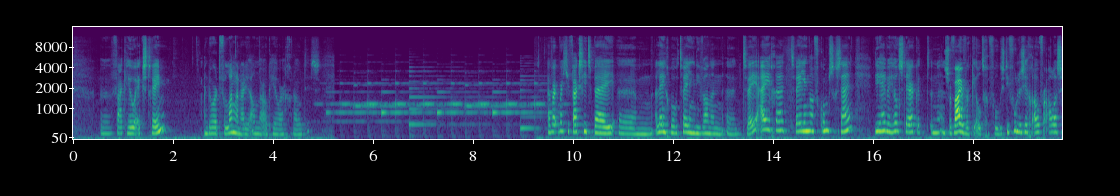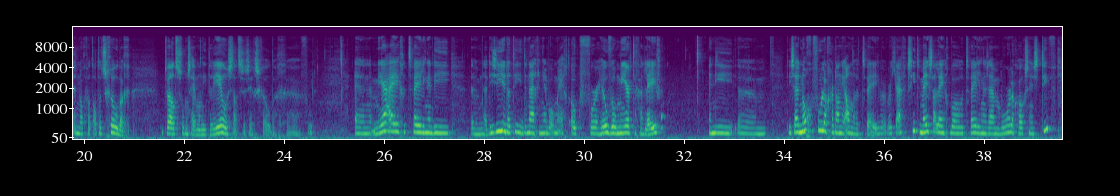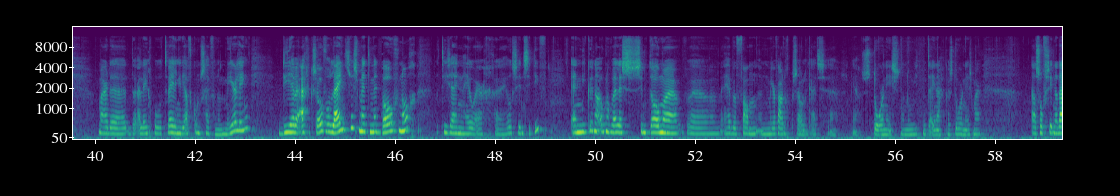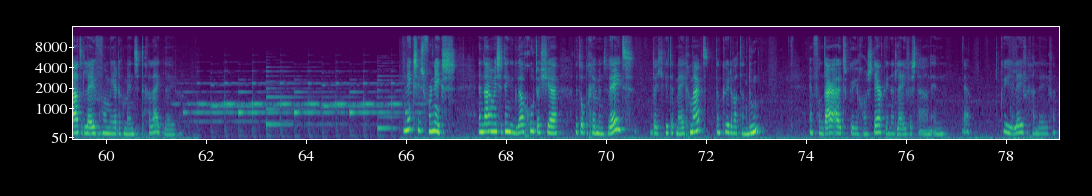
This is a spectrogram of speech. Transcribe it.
uh, vaak heel extreem, waardoor het verlangen naar die ander ook heel erg groot is. Wat je vaak ziet bij um, alleengeboren tweelingen die van een twee-eigen tweeling afkomstig zijn, die hebben heel sterk het, een, een survivor guilt gevoel. Dus die voelen zich over alles en nog wat altijd schuldig. Terwijl het soms helemaal niet reëel is dat ze zich schuldig uh, voelen. En meer-eigen tweelingen, die, um, nou, die zie je dat die de neiging hebben om echt ook voor heel veel meer te gaan leven. En die, um, die zijn nog gevoeliger dan die andere twee. Wat je eigenlijk ziet, de meeste alleengeboren tweelingen zijn behoorlijk hoogsensitief. Maar de, de alleengeboren tweelingen die afkomstig zijn van een meerling, die hebben eigenlijk zoveel lijntjes met, met boven nog, dat die zijn heel erg uh, heel sensitief. En die kunnen ook nog wel eens symptomen uh, hebben van een meervoudige persoonlijkheids ja, stoornis. Dan noem je het meteen eigenlijk een stoornis. Maar alsof ze inderdaad het leven van meerdere mensen tegelijk leven. Niks is voor niks. En daarom is het denk ik wel goed als je het op een gegeven moment weet dat je dit hebt meegemaakt. Dan kun je er wat aan doen. En van daaruit kun je gewoon sterker in het leven staan. En ja, kun je je leven gaan leven.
